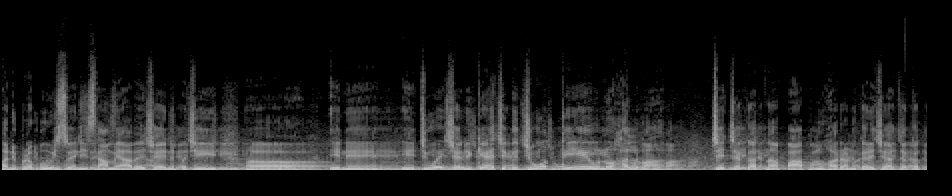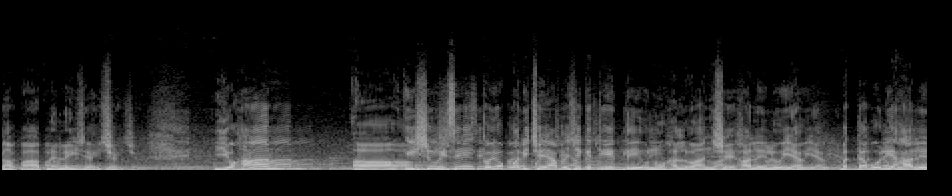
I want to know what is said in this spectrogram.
અને પ્રભુ ઈસુ એની સામે આવે છે અને પછી એને એ જુએ છે અને કહે છે કે, જુઓ, દેવનું હલવાન જે જગતના પાપનું હરણ કરે છે, આ જગતના પાપને લઈ જાય છે. યોહાન ઈશુ વિશે કયો પરિચય આપે છે કે તે દેવનું હલવાન છે? હાલે બધા બોલીએ હાલે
